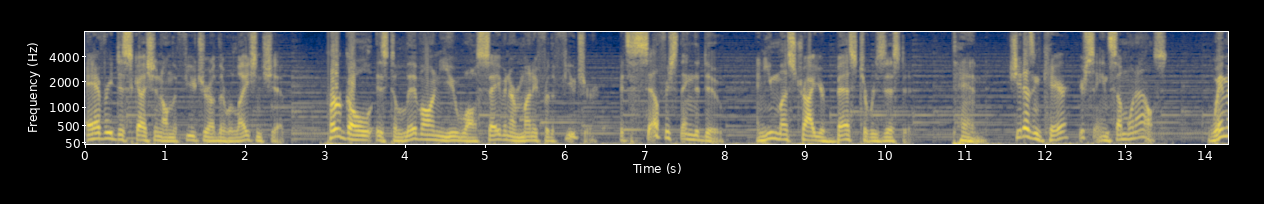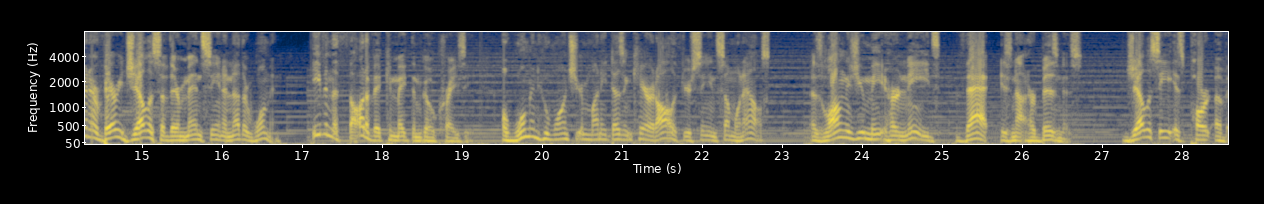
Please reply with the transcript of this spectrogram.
every discussion on the future of the relationship. Her goal is to live on you while saving her money for the future. It's a selfish thing to do, and you must try your best to resist it. 10. She doesn't care, you're seeing someone else. Women are very jealous of their men seeing another woman. Even the thought of it can make them go crazy. A woman who wants your money doesn't care at all if you're seeing someone else. As long as you meet her needs, that is not her business. Jealousy is part of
